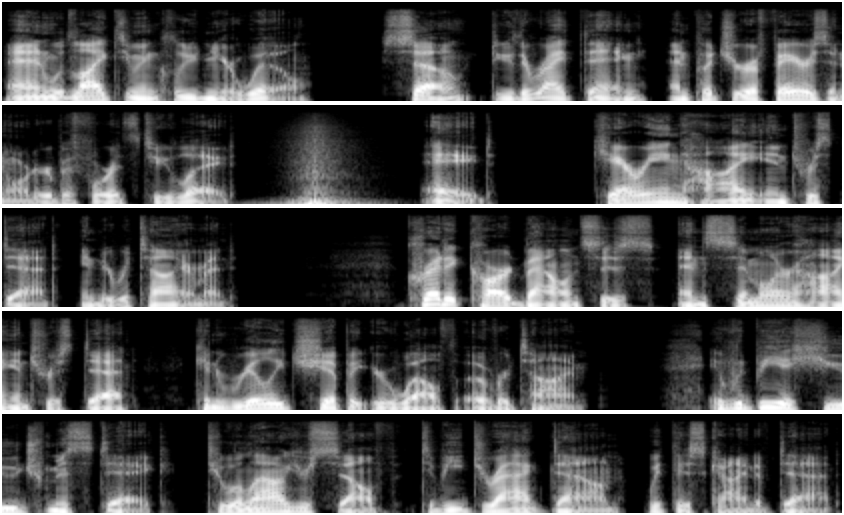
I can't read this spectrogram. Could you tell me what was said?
and would like to include in your will. So, do the right thing and put your affairs in order before it's too late. 8. Carrying high interest debt into retirement. Credit card balances and similar high interest debt can really chip at your wealth over time. It would be a huge mistake to allow yourself to be dragged down with this kind of debt.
